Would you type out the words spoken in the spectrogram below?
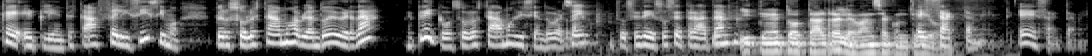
que el cliente estaba felicísimo, pero solo estábamos hablando de verdad. ¿Me explico? Solo estábamos diciendo verdad. Entonces de eso se trata. Y tiene total relevancia contigo. Exactamente, exactamente.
